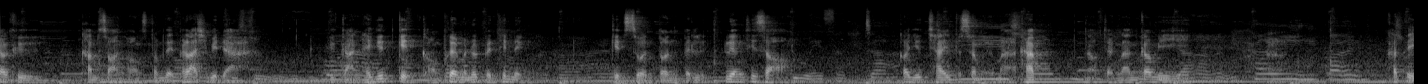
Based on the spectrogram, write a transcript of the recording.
ก็คือคำสอนของสมเด็จพระราชบิดา คือการให้ยึดกิจของเพื่อนมนุษย์เป็นที่หนึ่ง กิจส่วนตนเป็นเรื่องที่สองก็ยึดใช้เสมอมาครับ นอกจากนั้นก็มีคติ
